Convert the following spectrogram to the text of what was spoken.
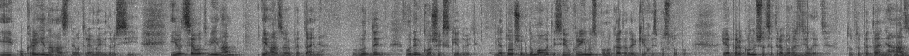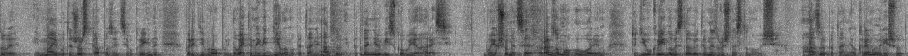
І Україна газ не отримає від Росії. І оця от війна і газове питання в один, в один кошик скидують для того, щоб домовитися і Україну спонукати до якихось поступок. Я переконаний, що це треба розділити. Тобто питання газове і має бути жорстка позиція України перед Європою. Давайте ми відділимо питання газове і питання військової агресії. Бо якщо ми це разом обговорюємо, тоді Україну ви ставите в незручне становище. Газове питання окремо вирішувати,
